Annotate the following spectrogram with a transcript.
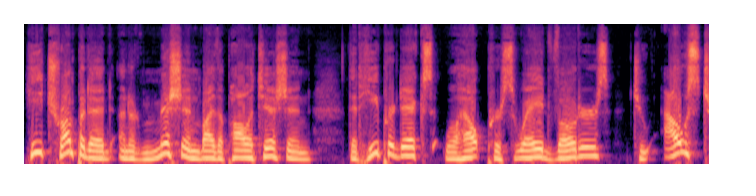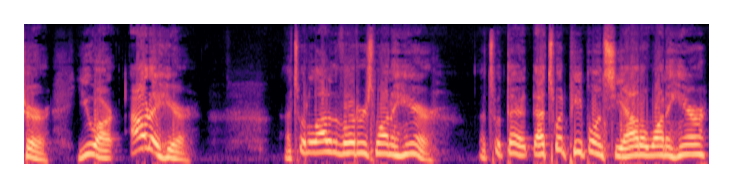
he trumpeted an admission by the politician that he predicts will help persuade voters to oust her. You are out of here. That's what a lot of the voters want to hear. That's what that's what people in Seattle want to hear.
